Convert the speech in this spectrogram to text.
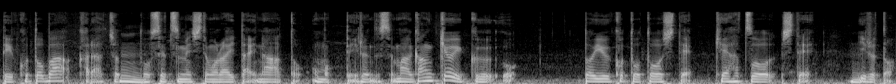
ていう言葉からちょっと説明してもらいたいなと思っているんです。まあ、がん教育をということを通して啓発をしていると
